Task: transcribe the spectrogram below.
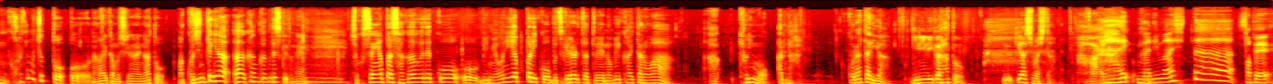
うん、これでもちょっとお長いかもしれないなと、まあ、個人的なあ感覚ですけどね、うん直線やっぱり坂上でこうお微妙にやっぱりこうぶつけられたと伸びかいたのはあ距離もあるなこれあたりがギリギリかなという気がしました。はい。はい、わかりました。さて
